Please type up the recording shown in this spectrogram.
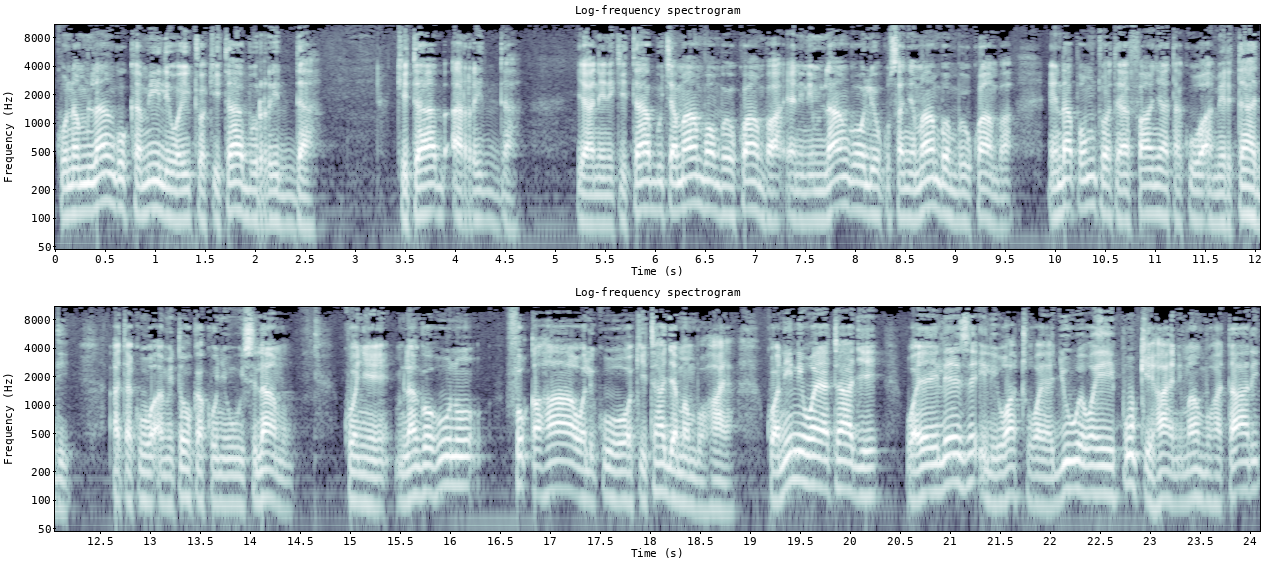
kuna mlango kamili waitwa kitabu ridda. Kitab ar-ridda. Yani ni kitabu cha mambo ambayo kwamba yani ni mlango uliokusanya mambo ambayo kwamba endapo mtu atayafanya atakuwa amertadi atakuwa ametoka kwenye Uislamu. Kwenye mlango hunu fuqaha walikuwa wakitaja mambo haya. Kwa nini wayataje? Wayaeleze ili watu wayajue wayaepuke. Haya ni mambo hatari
